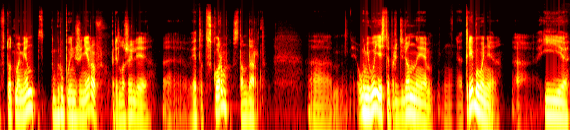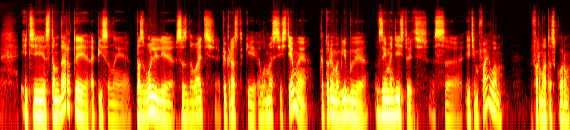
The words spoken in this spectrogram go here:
в тот момент группа инженеров предложили э, этот SCORM стандарт. Э, у него есть определенные требования, а, и эти стандарты описанные позволили создавать как раз-таки LMS-системы, которые могли бы взаимодействовать с этим файлом формата SCORM,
